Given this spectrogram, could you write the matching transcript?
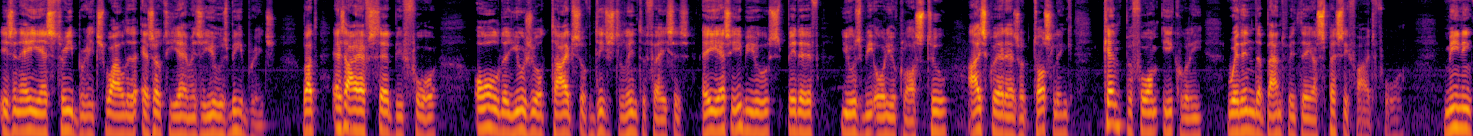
is an AES-3 bridge while the SOTM is a USB bridge, but as I have said before all the usual types of digital interfaces AES EBU, SPDIF, USB Audio Class 2, I2S or Toslink can perform equally within the bandwidth they are specified for meaning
